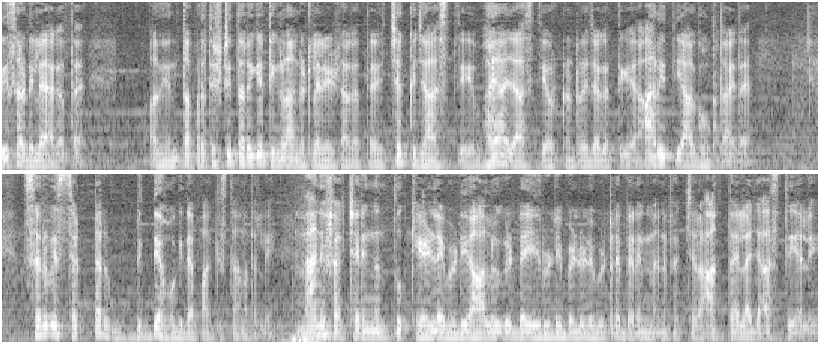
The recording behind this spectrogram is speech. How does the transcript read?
ವೀಸಾ ಡಿಲೇ ಆಗುತ್ತೆ. ಅದು ಎಂಥ ಪ್ರತಿಷ್ಠಿತರಿಗೆ ತಿಂಗಳಾಂಗಟ್ಲೆ ಲೇಟ್ ಆಗುತ್ತೆ. ಚೆಕ್ ಜಾಸ್ತಿ, ಭಯ ಜಾಸ್ತಿ ಅವ್ರ ಕಂಡ್ರೆ ಜಗತ್ತಿಗೆ. ಆ ರೀತಿ ಆಗೋಗ್ತಾ ಇದೆ. ಸರ್ವಿಸ್ ಸೆಕ್ಟರ್ ಬಿದ್ದೇ ಹೋಗಿದೆ ಪಾಕಿಸ್ತಾನದಲ್ಲಿ. ಮ್ಯಾನುಫ್ಯಾಕ್ಚರಿಂಗ್ ಅಂತೂ ಕೇಳಲೇಬಿಡಿ ಆಲೂಗಡ್ಡೆ, ಈರುಳ್ಳಿ, ಬೆಳ್ಳುಳ್ಳಿ ಬಿಟ್ಟರೆ ಬೇರೆ ಮ್ಯಾನುಫ್ಯಾಕ್ಚರ್ ಆಗ್ತಾ ಇಲ್ಲ ಜಾಸ್ತಿ ಅಲ್ಲಿ.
